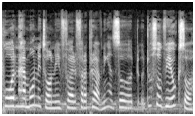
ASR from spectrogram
På den här monitorn inför förra prövningen så då, såg vi också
